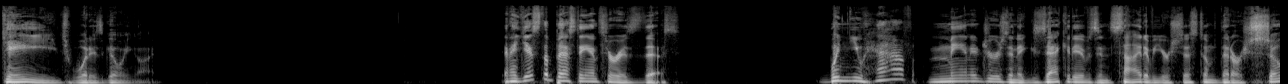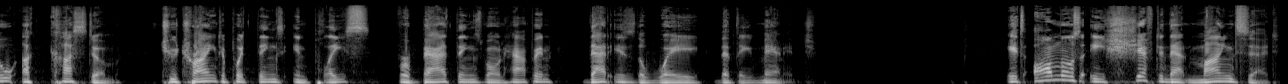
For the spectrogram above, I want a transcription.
gauge what is going on? And I guess the best answer is this. When you have managers and executives inside of your system that are so accustomed to trying to put things in place for bad things won't happen, that is the way that they manage. It's almost a shift in that mindset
